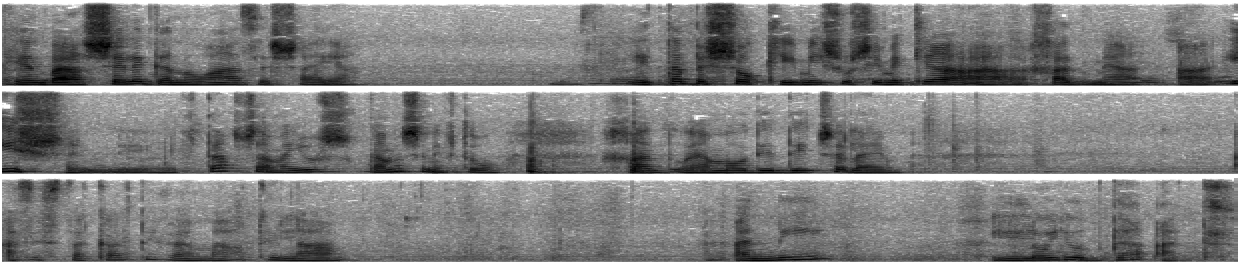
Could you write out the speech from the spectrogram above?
כן, בשלג הנורא הזה שהיה. היא הייתה בשוק, כי מישהו שהיא מכירה, אחד מה... האיש שנפטר שם, היו כמה שנפטרו. אחד, הוא היה מאוד ידיד שלהם. אז הסתכלתי ואמרתי לה, אני לא יודעת.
